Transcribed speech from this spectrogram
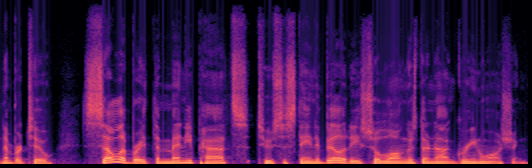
Number two, celebrate the many paths to sustainability so long as they're not greenwashing.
